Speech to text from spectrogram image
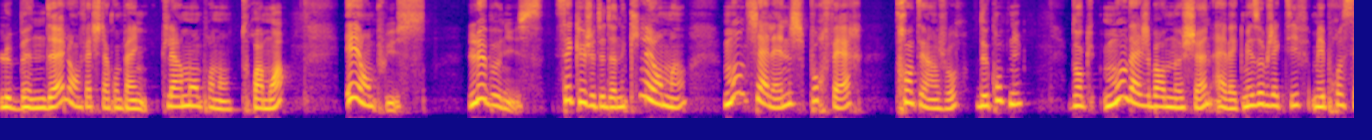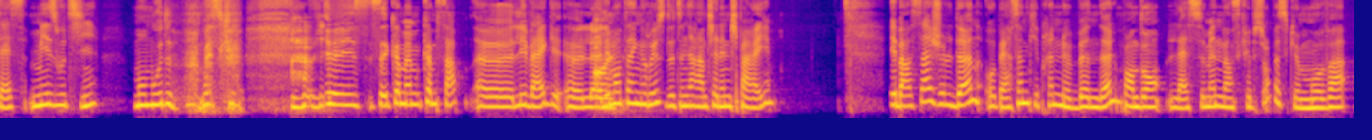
le bundle. En fait, je t'accompagne clairement pendant trois mois. Et en plus, le bonus, c'est que je te donne clé en main mon challenge pour faire 31 jours de contenu. Donc, mon dashboard Notion avec mes objectifs, mes process, mes outils, mon mood, parce que Ah euh, c'est quand même comme ça, euh, les vagues, euh, la- les montagnes russes de tenir un challenge pareil. Et ben ça, je le donne aux personnes qui prennent le bundle pendant la semaine d'inscription, parce que Mova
